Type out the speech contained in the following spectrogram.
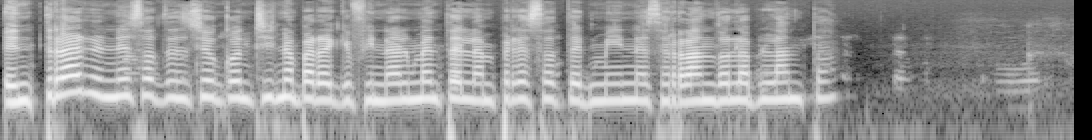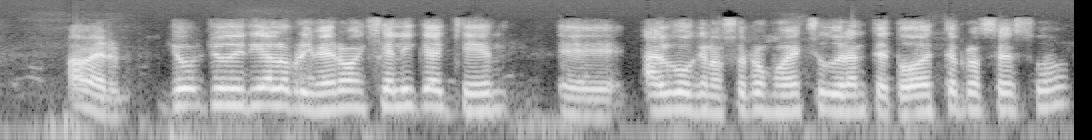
entrar en esa tensión con China para que finalmente la empresa termine cerrando la planta? A ver, yo, yo diría lo primero, Angélica, que eh, algo que nosotros hemos hecho durante todo este proceso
